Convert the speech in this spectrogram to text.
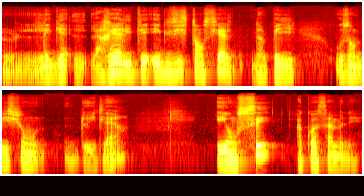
la réalité existentielle d'un pays aux ambitions de Hitler, et on sait à quoi ça a mené.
